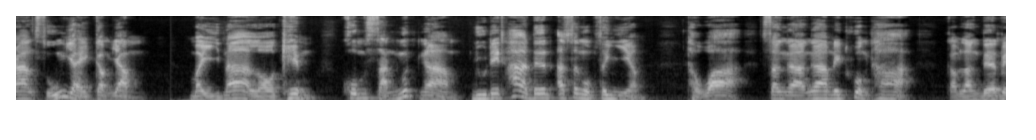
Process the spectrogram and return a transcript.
ร่างสูงใหญ่กำยำ ใบหน้าหล่อเข้ม คมสันงดงาม อยู่ในท่าเดินอันสงบเสงี่ยมทว่าสง่างามในท่วงท่ากำลังเดินไป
